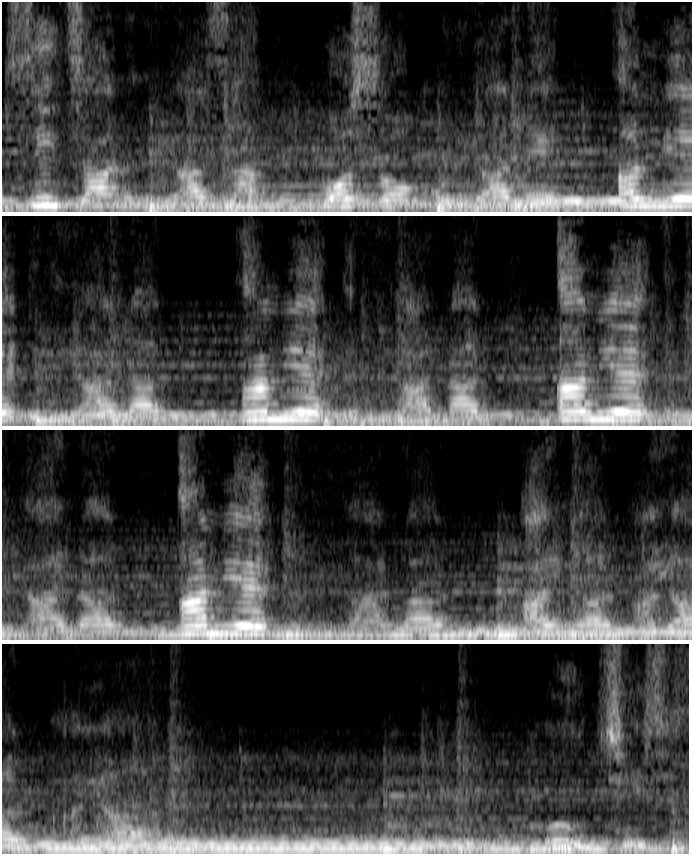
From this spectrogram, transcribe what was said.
Sitanayasa, Moso Koreane, Anye Dilianan, Anye Dilianan, Anye Dilianan, Anye Dilianan, Ayan, Ayan, Ayan. Ooh, Jesus.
